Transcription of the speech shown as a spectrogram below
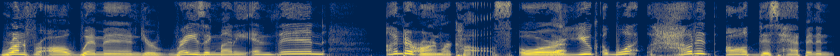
Run for All Women. You're raising money, and then Under Armour calls, or Yeah. you. What? How did all this happen? And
